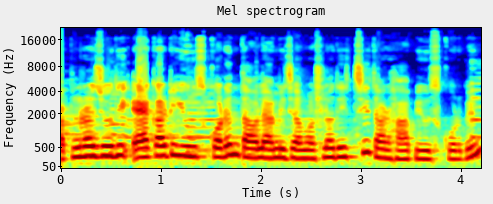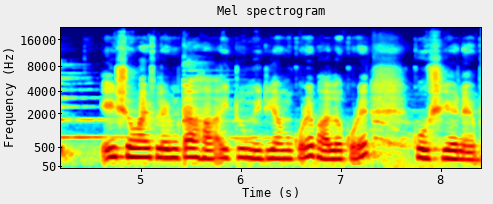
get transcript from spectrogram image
আপনারা যদি এক আটি ইউজ করেন, তাহলে আমি যা মশলা দিচ্ছি, তার হাফ ইউজ করবেন। এই সময় ফ্লেমটা হাই টু মিডিয়াম করে ভালো করে কষিয়ে নেব।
